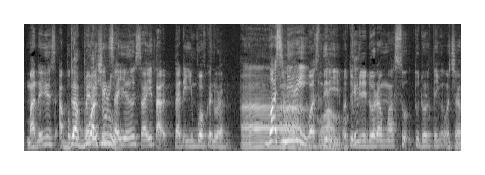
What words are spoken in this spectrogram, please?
Maknanya apa dah buat preparation dulu? saya, saya tak tak ada involvekan orang. Ah. Buat sendiri? Buat sendiri. Wow, Lepas tu okay. bila orang masuk tu orang tengok macam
